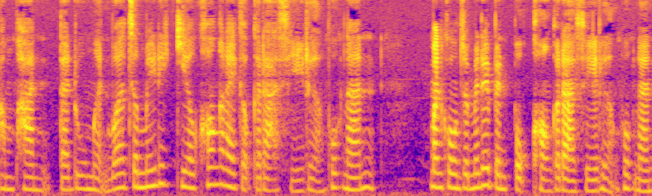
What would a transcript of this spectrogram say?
อัมพันธ์แต่ดูเหมือนว่าจะไม่ได้เกี่ยวข้องอะไรกับกระดาษสีเหลืองพวกนั้น มันคงจะไม่ได้เป็นปกของกระดาษสีเหลืองพวกนั้น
